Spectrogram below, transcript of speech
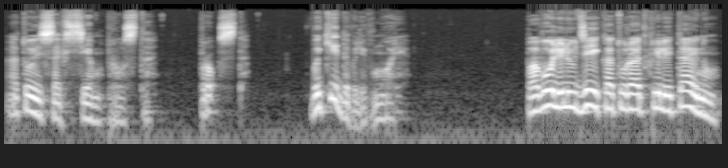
А то и совсем просто. Просто. Выкидывали в море. По воле людей, которые открыли тайну,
